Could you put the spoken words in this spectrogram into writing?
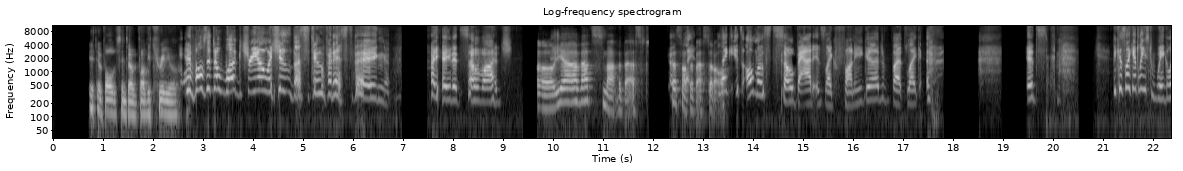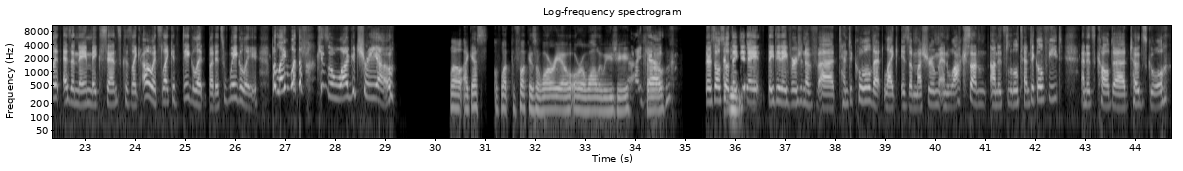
It evolves into a buggy trio. it evolves into a Wugtrio, which is the stupidest thing. I hate it so much. Oh yeah, that's not the best. That's not the best at all. like it's almost so bad it's like funny good, but like it's because like at least Wiglett as a name makes sense because like oh it's like a Diglett but it's wiggly. But like what the fuck is a Wugtrio? Well, I guess what the fuck is a Wario or a Waluigi? I So There's also I they did a they did a version of uh, Tentacool that like is a mushroom and walks on on its little tentacle feet, and it's called uh, Toedscool.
